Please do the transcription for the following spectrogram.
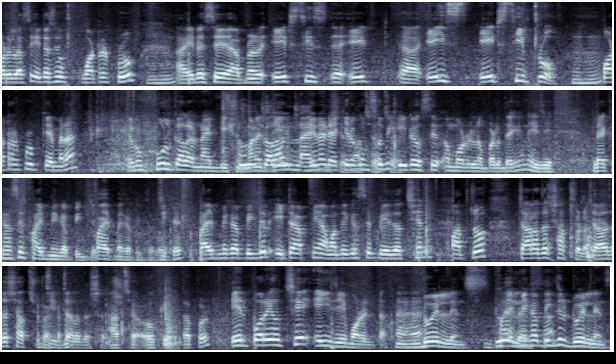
মডেল আছে এটা হচ্ছে ওয়াটারপ্রুফ আর এটা হচ্ছে আপনার eight C eight H eight C pro waterproof camera এবং ফুল কালার নাইট ভিশন মানে ডেনার একই রকম ছবি। এটা হচ্ছে মডেল নাম্বার দেখেন এই যে লেখা আছে five megapixel five megapixel okay five megapixel এটা আপনি আমাদের কাছে পেয়ে যাচ্ছেন মাত্র চার হাজার সাতশো টাকা। চার হাজার সাতশো টাকা। না? 4700 আচ্ছা ওকে তারপর? এরপরে হচ্ছে এই যে মডেলটা হ্যাঁ, হ্যাঁ। Dual lens five megapixel dual lens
